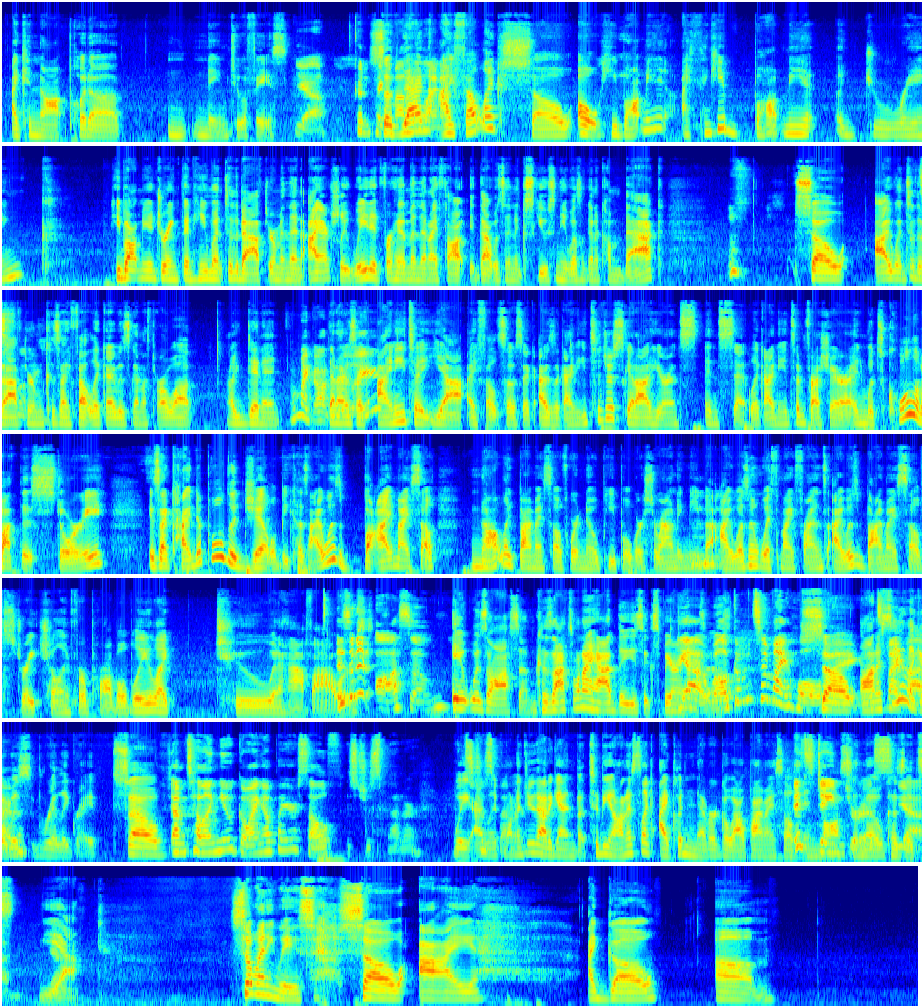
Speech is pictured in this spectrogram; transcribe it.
I cannot put a n- name to a face. yeah. Couldn't So then. I felt like so oh, he bought me I think he bought me a drink. He bought me a drink, then he went to the bathroom, and then I actually waited for him, and then I thought that was an excuse and he wasn't going to come back. so I went to the bathroom because I felt like I was going to throw up. I didn't. oh my god. Then I was like. I need to, yeah, I felt so sick. I was like, I need to just get out of here and, and sit. Like, I need some fresh air. And what's cool about this story is I kind of pulled a Jill because I was by myself, not like by myself where no people were surrounding me, but Mm-hmm. I wasn't with my friends. I was by myself straight chilling for probably like two and a half hours. Isn't it awesome? It was awesome because that's when I had these experiences. Yeah, welcome to my whole So thing. Honestly, like it was really great. So I'm telling you, going out by yourself is just better. Wait, It's I like want to do that again, but to be honest, like I could never go out by myself It's in Boston though because yeah. it's yeah. So, anyways, so I I go, um,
